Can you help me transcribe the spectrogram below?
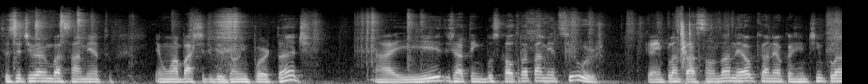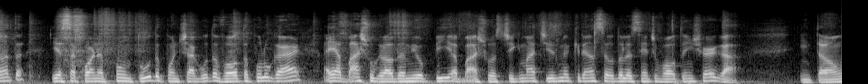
Se você tiver um embaçamento, é uma baixa de visão importante, Aí já tem que buscar o tratamento cirúrgico, que é a implantação do anel, que é o anel que a gente implanta, e essa córnea pontuda, pontiaguda, volta para o lugar, aí abaixa o grau da miopia, abaixa o astigmatismo e a criança ou adolescente volta a enxergar. Então,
